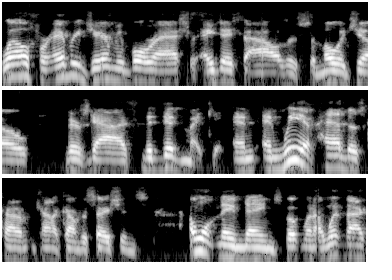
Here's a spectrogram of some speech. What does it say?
well, for every Jeremy Borash or AJ Styles or Samoa Joe, there's guys that didn't make it, and and we have had those kind of kind of conversations. I won't name names, but when I went back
